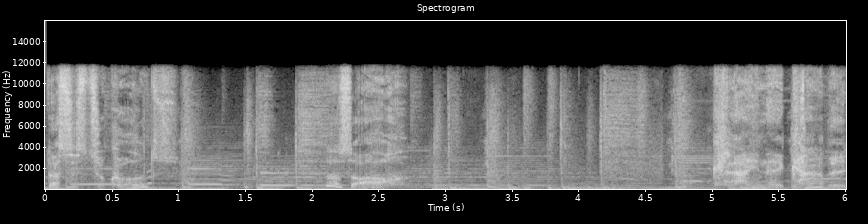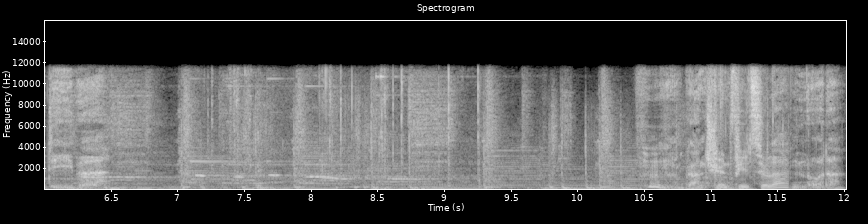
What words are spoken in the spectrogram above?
Das ist zu kurz? Das auch. Kleine Kabeldiebe. Hm, ganz schön viel zu laden, oder?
